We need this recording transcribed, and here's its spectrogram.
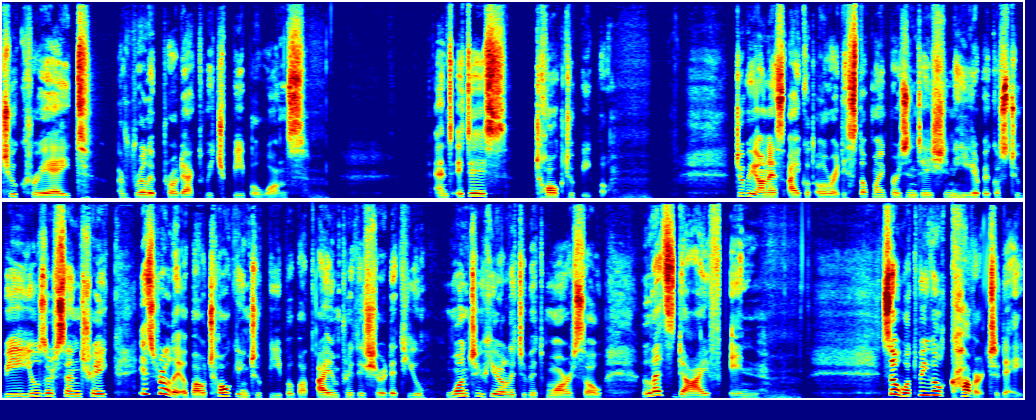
to create a really product which people want. And it is talk to people. To be honest, I could already stop my presentation here because to be user-centric is really about talking to people, but I am pretty sure that you want to hear a little bit more, so let's dive in. So what we will cover today,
